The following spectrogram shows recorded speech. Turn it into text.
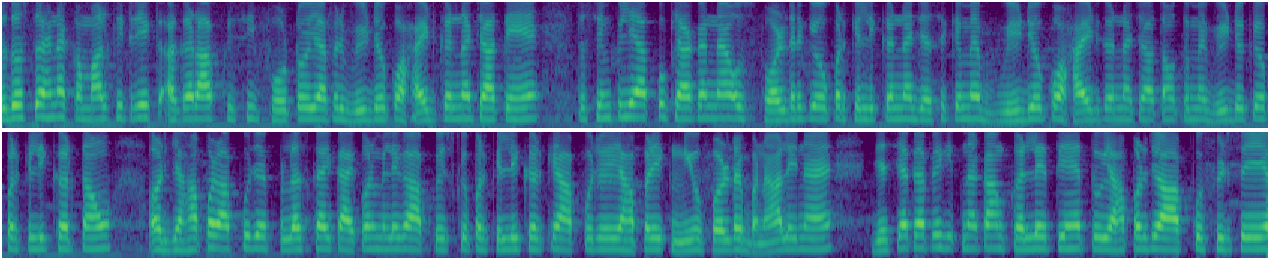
तो दोस्तों, है ना, कमाल की ट्रिक अगर आप किसी फ़ोटो या फिर वीडियो को हाइड करना चाहते हैं तो सिंपली आपको क्या करना है, उस फोल्डर के ऊपर क्लिक करना है। जैसे कि मैं वीडियो को हाइड करना चाहता हूँ तो मैं वीडियो के ऊपर क्लिक करता हूँ और यहाँ पर आपको जो है प्लस का एक आइकॉन मिलेगा। आपको इसके ऊपर क्लिक करके आपको जो है यहाँ पर एक न्यू फोल्डर बना लेना है। जैसे आप यहाँ पे कितना काम कर लेते हैं तो यहाँ पर जो आपको फिर से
